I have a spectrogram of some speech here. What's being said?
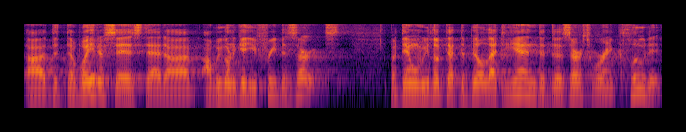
uh, the, the, waiter says that, uh, are we going to give you free desserts? But then when we looked at the bill at the end, the desserts were included.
